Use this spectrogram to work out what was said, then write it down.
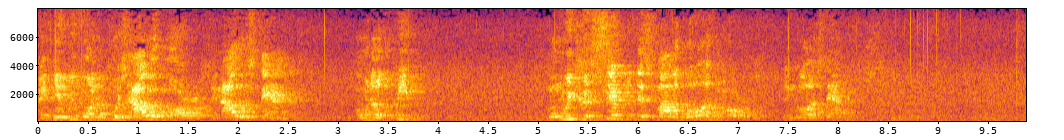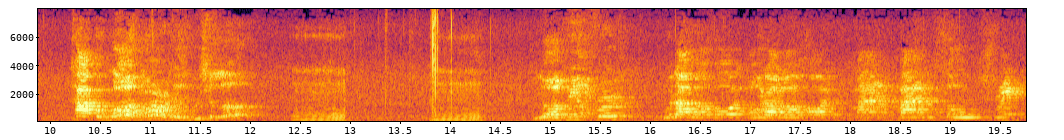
And then we want to push our morals and our standards on other people. When we could simply just follow God's morals and God's standards. Top of God's morals is we should love. hmm hmm Love him first with our heart, with our heart, mind, body, soul, strength.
